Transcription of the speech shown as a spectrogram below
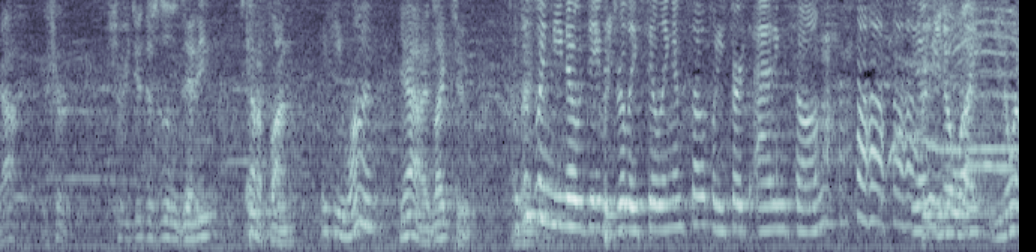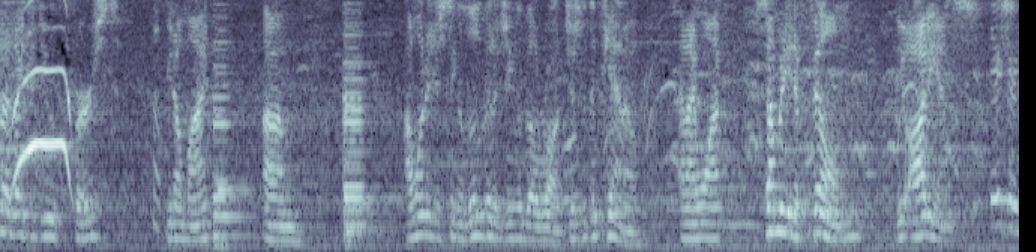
Yeah, for sure. Should we do this little ditty? It's kind of fun. If you want, Yeah, I'd like to. This is when you know David's really feeling himself when he starts adding songs. You know, you know what? like, you know what I'd like to do first, if you don't mind. Um, I want to just sing a little bit of Jingle Bell Rock, just with the piano, and I want somebody to film the audience. there's your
